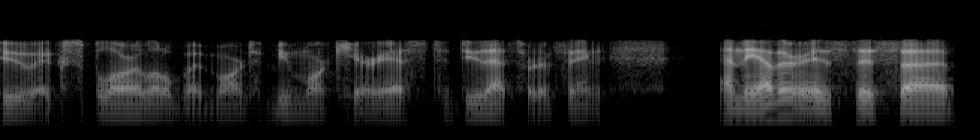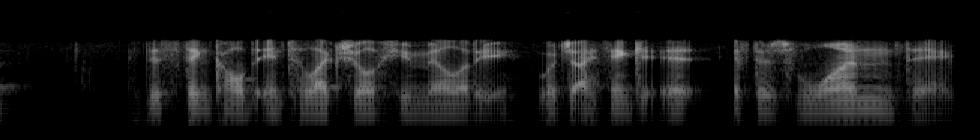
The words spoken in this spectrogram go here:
to explore a little bit more to be more curious to do that sort of thing. And the other is this uh this thing called intellectual humility, which I think it, if there's one thing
